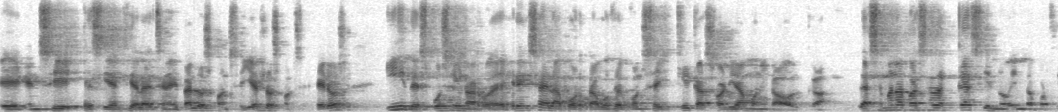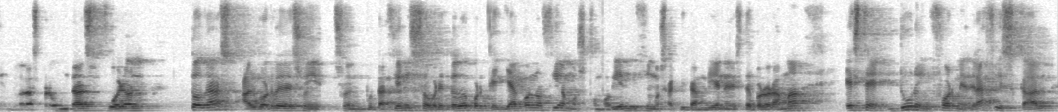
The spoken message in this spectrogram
eh, en sí presidencia de la Generalitat, los consejeros, los consejeros, y después hay una rueda de prensa de la portavoz del Consejo, qué casualidad, Mónica Olca. La semana pasada casi el 90% de las preguntas fueron todas al borde de su, imputación y sobre todo porque ya conocíamos, como bien dijimos aquí también en este programa, este duro informe de la fiscal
